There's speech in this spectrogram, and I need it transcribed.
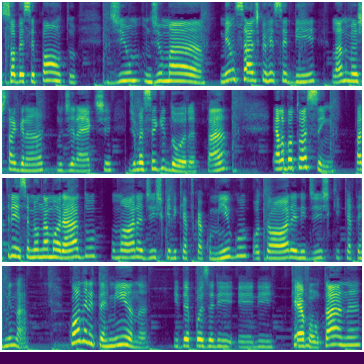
sobre esse ponto de, um, de uma mensagem que eu recebi lá no meu Instagram, no direct, de uma seguidora, tá? Ela botou assim: Patrícia, meu namorado, uma hora diz que ele quer ficar comigo, outra hora ele diz que quer terminar. Quando ele termina e depois ele, ele quer voltar, né?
